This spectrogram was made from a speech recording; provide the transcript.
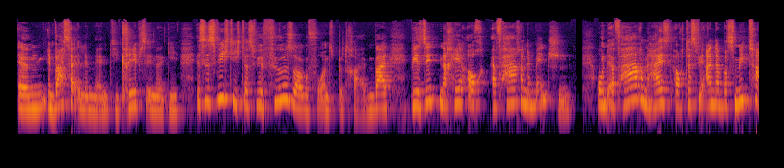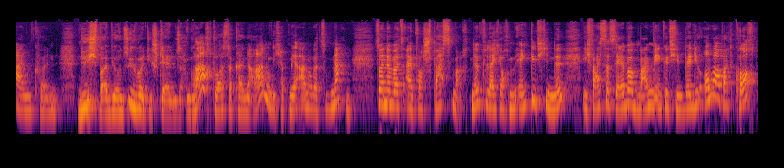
Ähm, im Wasserelement, die Krebsenergie, ist es wichtig, dass wir Fürsorge für uns betreiben, weil wir sind nachher auch erfahrene Menschen. Und erfahren heißt auch, dass wir anderen was mitteilen können. Nicht, weil wir uns über die stellen sagen, ach, du hast da keine Ahnung, ich habe mehr Ahnung dazu. Nein, sondern weil es einfach Spaß macht. Ne? Vielleicht auch im Enkelchen. Ne? Ich weiß das selber bei meinem Enkelchen. Wenn die Oma was kocht,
